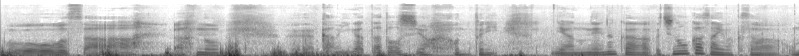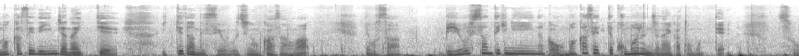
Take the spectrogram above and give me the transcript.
もうさあの髪型どうしよう本当に。いやあのねなんかうちのお母さん曰くさお任せでいいんじゃないって言ってたんですようちのお母さんは。でもさ美容師さん的になんかお任せって困るんじゃないかと思って。そう。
